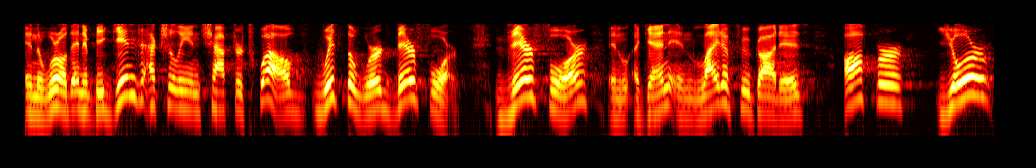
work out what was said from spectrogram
in the world. And it begins actually in chapter 12 with the word therefore. Therefore, in, again, in light of who God is, offer your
